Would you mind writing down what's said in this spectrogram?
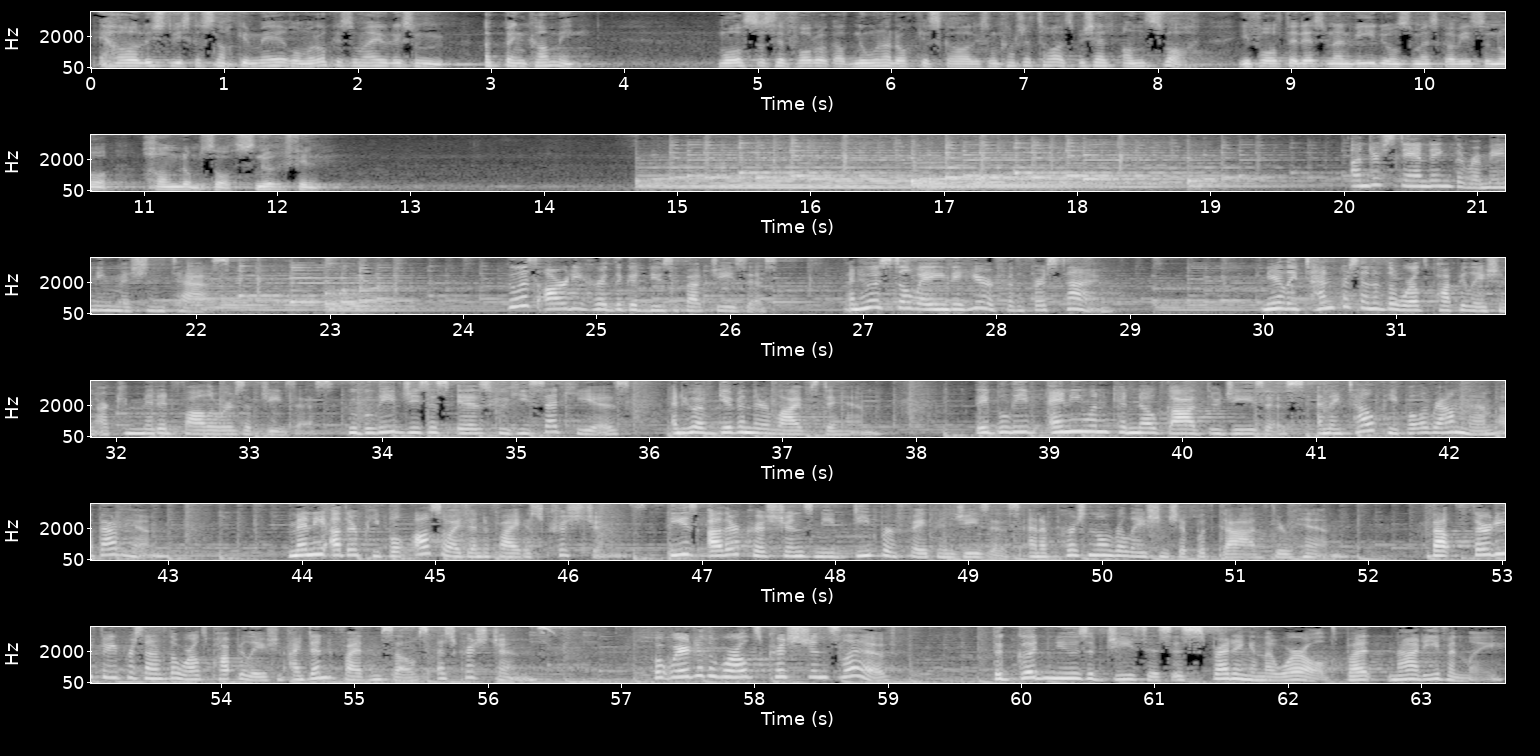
jeg har lyst til vi skal snakke mer om. Og dere som er jo liksom up and coming, må også se for dere at noen av dere skal liksom kanskje ta et spesielt ansvar i forhold til det som den videoen som jeg skal vise nå, handler om. Så. Understanding the remaining mission task. Who has already heard the good news about Jesus, and who is still waiting to hear for the first time? Nearly 10% of the world's population are committed followers of Jesus, who believe Jesus is who he said he is, and who have given their lives to him. They believe anyone can know God through Jesus, and they tell people around them about him. Many other people also identify as Christians. These other Christians need deeper faith in Jesus and a personal relationship with God through Him. About 33% of the world's population identify themselves as Christians. But where do the world's Christians live? The good news of Jesus is spreading in the world, but not evenly.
